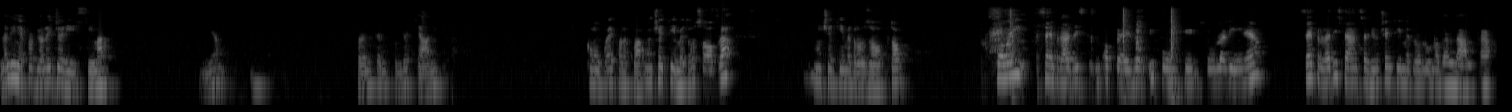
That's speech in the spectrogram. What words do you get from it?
la linea è proprio leggerissima. Vediamo. Mettendo con gli occhiali. Comunque eccola qua un centimetro sopra un centimetro sotto poi sempre ho preso i punti sulla linea sempre la distanza di un centimetro l'uno dall'altra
